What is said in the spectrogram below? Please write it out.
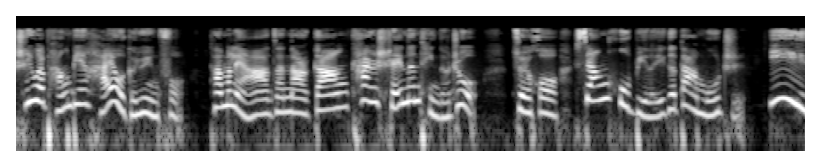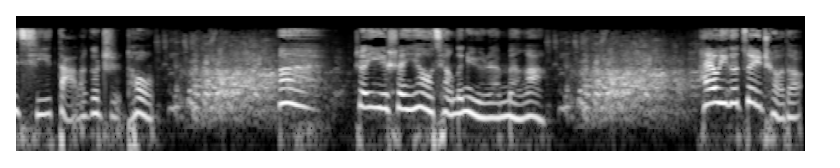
是因为旁边还有个孕妇，他们俩在那儿刚看谁能挺得住，最后相互比了一个大拇指，一起打了个止痛。唉。这一身要强的女人们啊！还有一个最扯的，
